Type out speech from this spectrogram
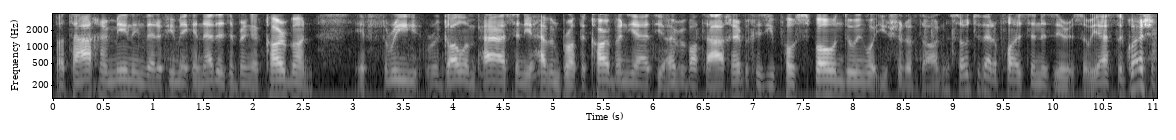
Bal meaning that if you make a neder to bring a korban, if three regalim pass and you haven't brought the korban yet, you're over bal because you postpone doing what you should have done. So too that applies to naziris. So we ask the question,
